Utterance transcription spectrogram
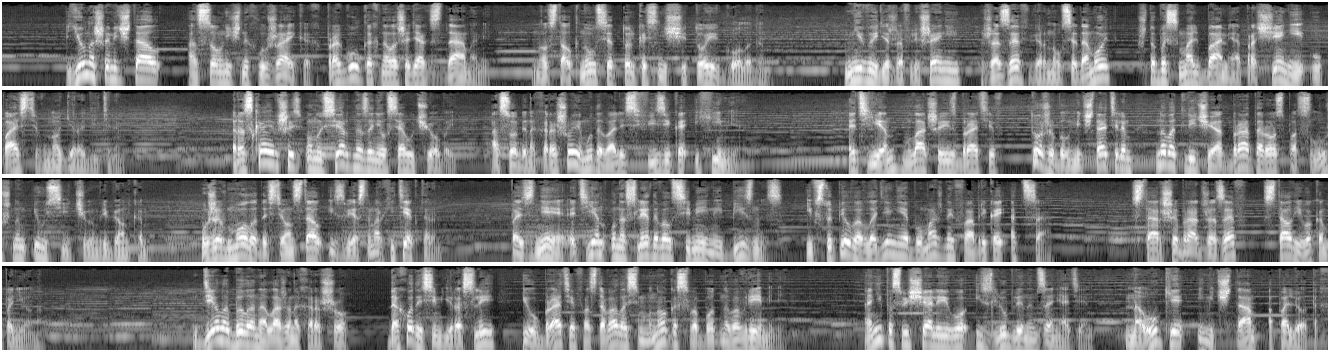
Юноша мечтал о солнечных лужайках, прогулках на лошадях с дамами, но столкнулся только с нищетой и голодом. Не выдержав лишений, Жозеф вернулся домой, чтобы с мольбами о прощении упасть в ноги родителям. Раскаявшись, он усердно занялся учебой. Особенно хорошо ему давались физика и химия. Этьен, младший из братьев, тоже был мечтателем, но в отличие от брата рос послушным и усидчивым ребенком. Уже в молодости он стал известным архитектором. Позднее Этьен унаследовал семейный бизнес и вступил во владение бумажной фабрикой отца. Старший брат Жозеф стал его компаньоном. Дело было налажено хорошо, доходы семьи росли, и у братьев оставалось много свободного времени. Они посвящали его излюбленным занятиям – науке и мечтам о полетах.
